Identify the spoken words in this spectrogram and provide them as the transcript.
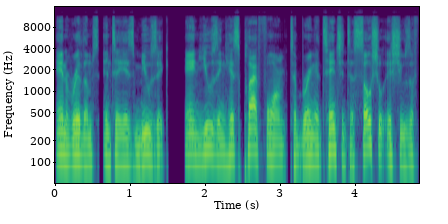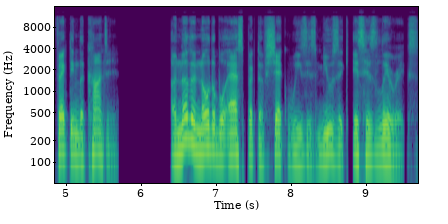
and rhythms into his music and using his platform to bring attention to social issues affecting the continent. Another notable aspect of Sheck Wes's music is his lyrics.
